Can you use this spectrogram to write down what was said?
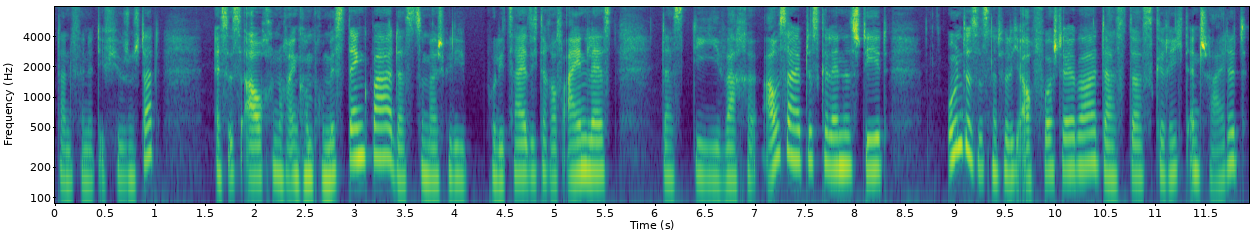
Dann findet die Fusion statt. Es ist auch noch ein Kompromiss denkbar, dass zum Beispiel die Polizei sich darauf einlässt, dass die Wache außerhalb des Geländes steht. Und es ist natürlich auch vorstellbar, dass das Gericht entscheidet,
